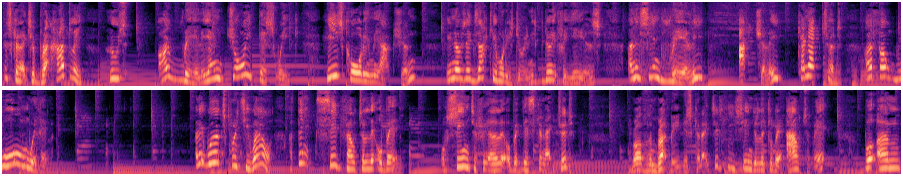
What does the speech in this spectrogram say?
disconnected Brett Hadley, who's I really enjoyed this week. He's calling the action. He knows exactly what he's doing. He's been doing it for years, and he seemed really, actually connected. I felt warm with him. And it works pretty well. I think Sid felt a little bit, or seemed to feel a little bit disconnected. Rather than Brett being disconnected, he seemed a little bit out of it. But, um,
